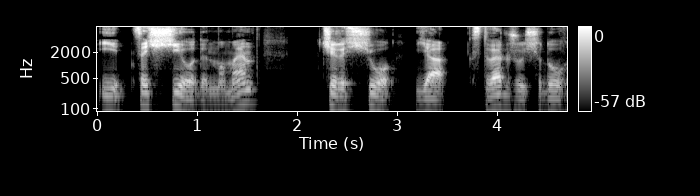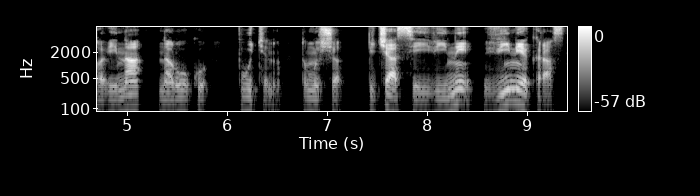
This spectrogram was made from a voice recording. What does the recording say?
І це ще один момент, через що я стверджую, що довга війна на руку Путіну, тому що під час цієї війни він якраз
